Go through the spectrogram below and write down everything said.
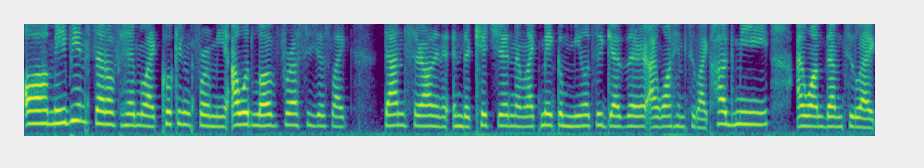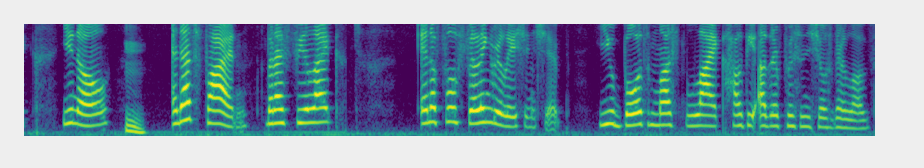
oh, maybe instead of him, like, cooking for me, I would love for us to just, like, dance around in, in the kitchen and, like, make a meal together. I want him to, like, hug me. I want them to, like, you know, Mm. and that's fine. But I feel like in a fulfilling relationship, you both must like how the other person shows their love.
